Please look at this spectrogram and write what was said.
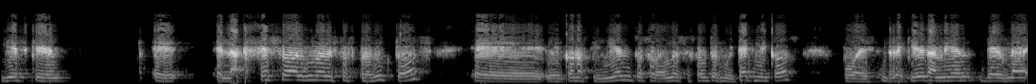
y es que eh, el acceso a algunos de estos productos, eh, el conocimiento sobre algunos de estos productos muy técnicos, pues requiere también de una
